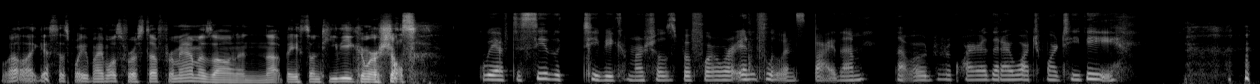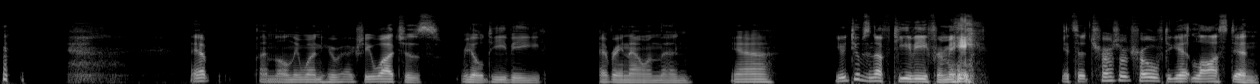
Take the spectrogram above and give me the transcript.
Well, I guess that's why we buy most of our stuff from Amazon and not based on TV commercials. we have to see the TV commercials before we're influenced by them. That would require that I watch more TV. Yep, I'm the only one who actually watches real TV every now and then. Yeah, YouTube's enough TV for me. It's a treasure trove to get lost in,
